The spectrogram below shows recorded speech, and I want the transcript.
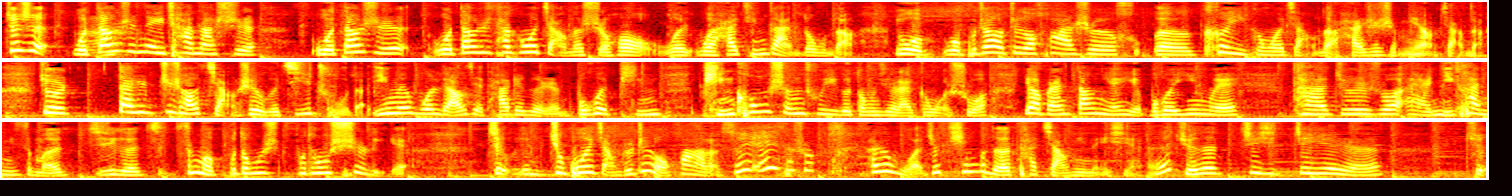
就是我当时那一刹那是，我当时我当时他跟我讲的时候，我我还挺感动的。我我不知道这个话是呃刻意跟我讲的还是什么样讲的，就是但是至少讲是有个基础的，因为我了解他这个人不会凭凭空生出一个东西来跟我说，要不然当年也不会因为他就是说，哎，你看你怎么这个这么不通不通事理，就就不会讲出这种话了。所以哎，他说他说我就听不得他讲你那些，他觉得这些这些人。就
